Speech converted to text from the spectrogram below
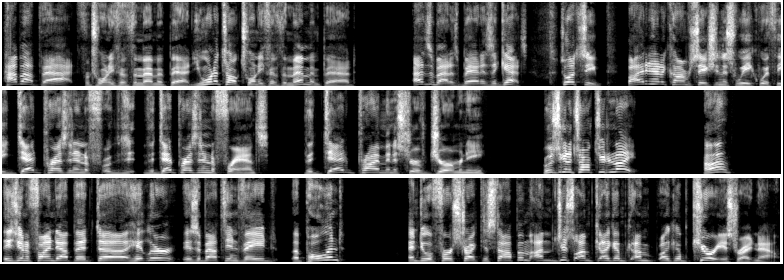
How about that for 25th Amendment bad? You want to talk 25th Amendment bad? That's about as bad as it gets. So let's see. Biden had a conversation this week with the dead president of the dead president of France, the dead prime minister of Germany. Who's he going to talk to tonight? Huh? He's going to find out that uh, Hitler is about to invade uh, Poland and do a first strike to stop him. I'm just I'm like I'm, I'm like I'm curious right now.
